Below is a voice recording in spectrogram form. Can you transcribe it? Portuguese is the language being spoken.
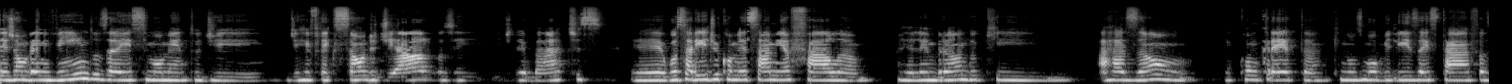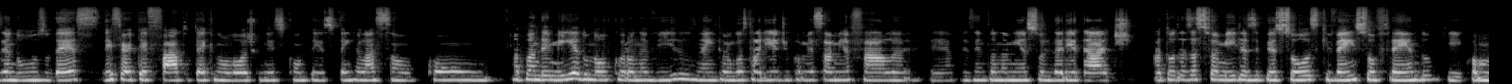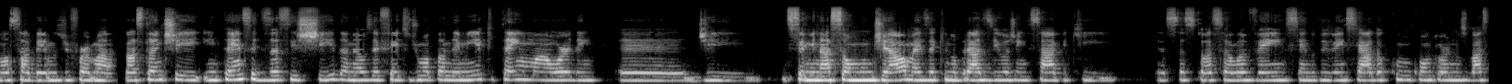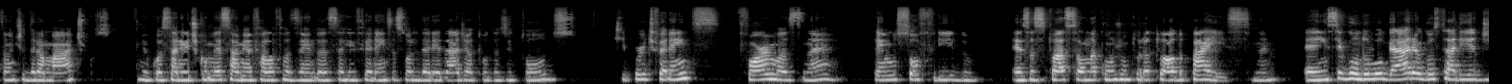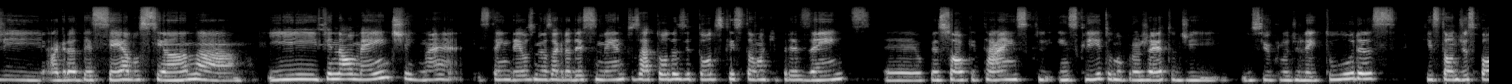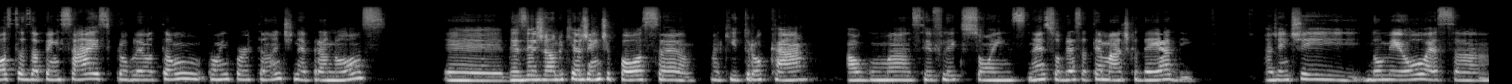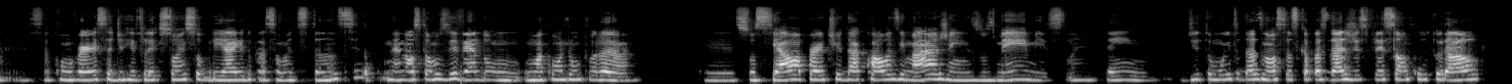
Sejam bem-vindos a esse momento de, de reflexão, de diálogos e, de debates. É, eu gostaria de começar a minha fala é, lembrando que a razão concreta que nos mobiliza a estar fazendo uso desse, desse artefato tecnológico nesse contexto tem relação com a pandemia do novo coronavírus, né? Então, eu gostaria de começar a minha fala é, apresentando a minha solidariedade a todas as famílias e pessoas que vêm sofrendo, que, como nós sabemos, de forma bastante intensa e desassistida, né, os efeitos de uma pandemia que tem uma ordem é, de disseminação mundial, mas aqui no Brasil a gente sabe que essa situação ela vem sendo vivenciada com contornos bastante dramáticos. Eu gostaria de começar minha fala fazendo essa referência à solidariedade a todas e todos, que por diferentes formas, né, temos sofrido essa situação na conjuntura atual do país, né. É, em segundo lugar, eu gostaria de agradecer a Luciana e, finalmente, né, estender os meus agradecimentos a todas e todos que estão aqui presentes, é, o pessoal que está inscrito no projeto de, do Círculo de Leituras, que estão dispostas a pensar esse problema tão, tão importante né, para nós, é, desejando que a gente possa aqui trocar algumas reflexões né, sobre essa temática da EAD. A gente nomeou essa, essa conversa de reflexões sobre a educação à distância. Né? Nós estamos vivendo um, uma conjuntura é, social a partir da qual as imagens, os memes, né, têm dito muito das nossas capacidades de expressão cultural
